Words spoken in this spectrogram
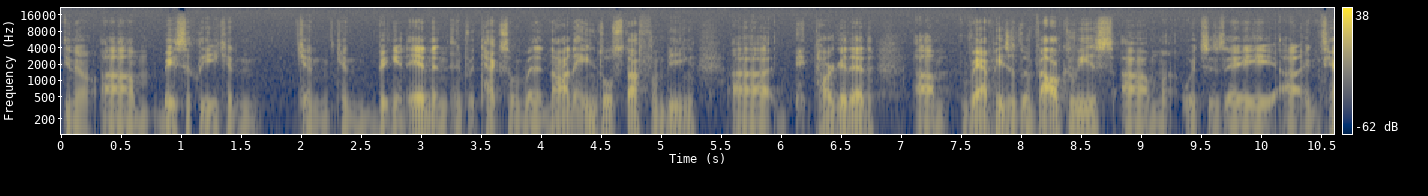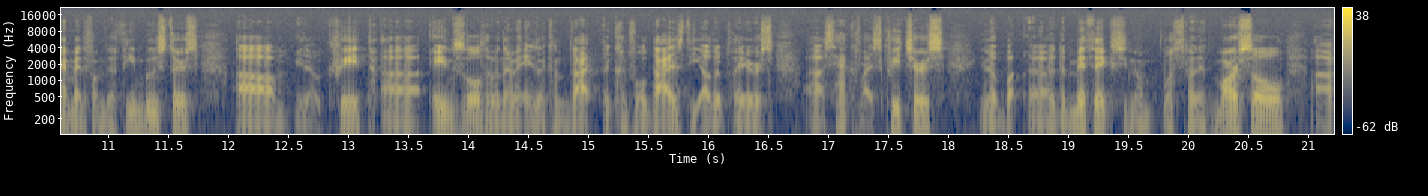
you know, um, basically can can can bring it in and, and protect some of the non-angel stuff from being uh, targeted. Um, Rampage of the Valkyries, um, which is a uh, enchantment from the theme boosters. Um, you know, create uh, angels, and whenever angel con- control dies, the other players uh, sacrifice creatures. You know, but uh, the mythics, you know, was Splendid Marshal, uh,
